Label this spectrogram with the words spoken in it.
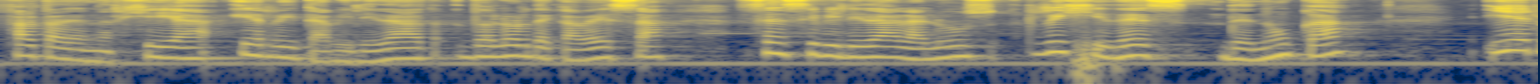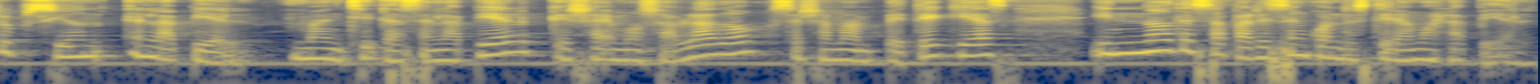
falta de energía, irritabilidad, dolor de cabeza, sensibilidad a la luz, rigidez de nuca y erupción en la piel. Manchitas en la piel, que ya hemos hablado, se llaman petequias y no desaparecen cuando estiramos la piel.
